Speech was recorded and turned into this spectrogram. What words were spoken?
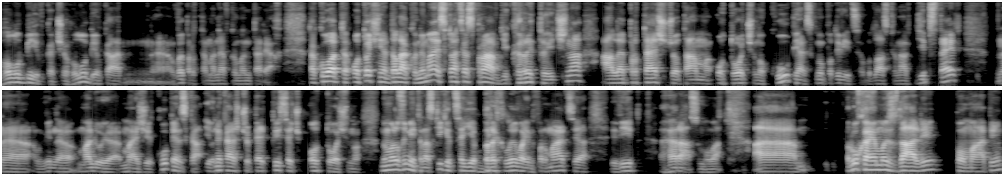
Голубівка чи Голубівка, е, виправте мене в коментарях. Так, от оточення далеко немає. Ситуація справді критична, але про те, що там оточено Куп'янськ. Ну, подивіться, будь ласка, на State. Е, Він е, малює межі Куп'янська, і вони кажуть, що 5 тисяч оточено. Ну, ви розумієте, наскільки це є брехлива інформація від Герасимова. А, рухаємось далі по мапі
